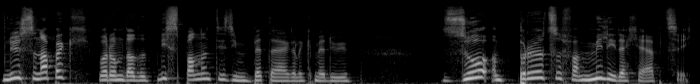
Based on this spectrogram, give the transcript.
nu snap ik waarom dat het niet spannend is in bed eigenlijk met u. Zo een preutse familie dat jij hebt, zeg.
